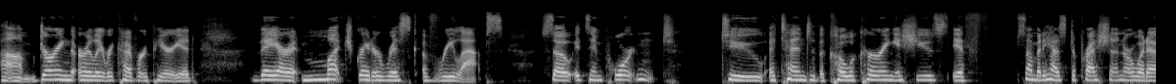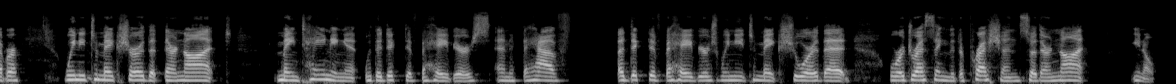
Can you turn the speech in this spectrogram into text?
um, during the early recovery period, they are at much greater risk of relapse. So it's important to attend to the co occurring issues. If somebody has depression or whatever, we need to make sure that they're not maintaining it with addictive behaviors. And if they have addictive behaviors, we need to make sure that we're addressing the depression so they're not, you know,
